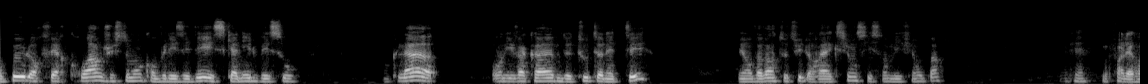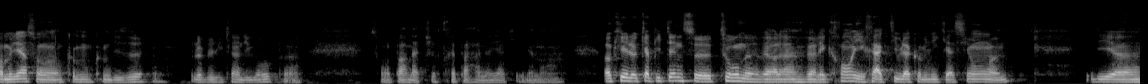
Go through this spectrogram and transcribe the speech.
On peut leur faire croire justement qu'on veut les aider et scanner le vaisseau. Donc là, on y va quand même de toute honnêteté, mais on va voir tout de suite leur réaction s'ils sont méfiants ou pas. Ok. Enfin, les Romuliens sont, comme, comme disait le Vulcain du groupe, euh, sont par nature très paranoïaques, évidemment. Ok, le capitaine se tourne vers la- vers l'écran, il réactive la communication. euh, il dit euh,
